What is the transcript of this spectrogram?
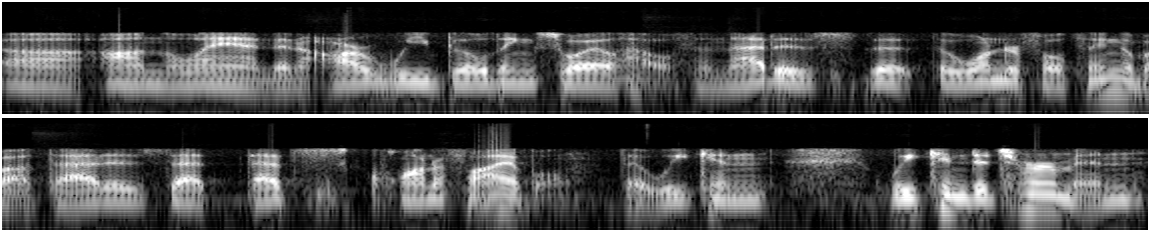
uh, on the land. And are we building soil health? And that is the the wonderful thing about that is that that's quantifiable that we can we can determine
